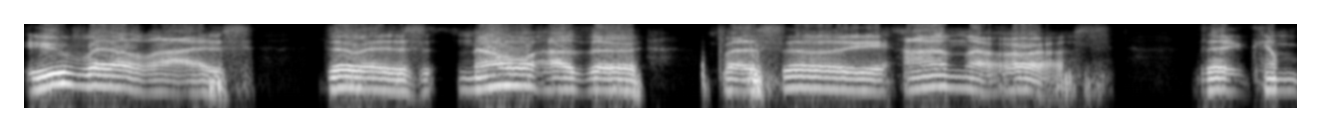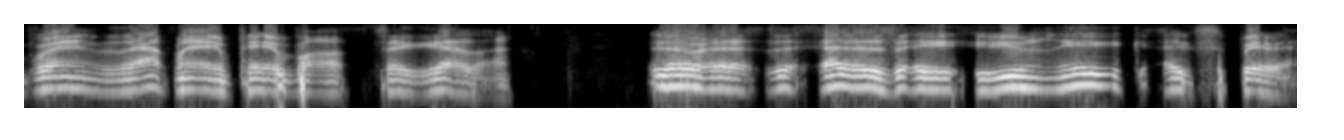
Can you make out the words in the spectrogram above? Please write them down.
you realize there is no other facility on the earth that can bring that many people together. There is, it is a unique experience.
